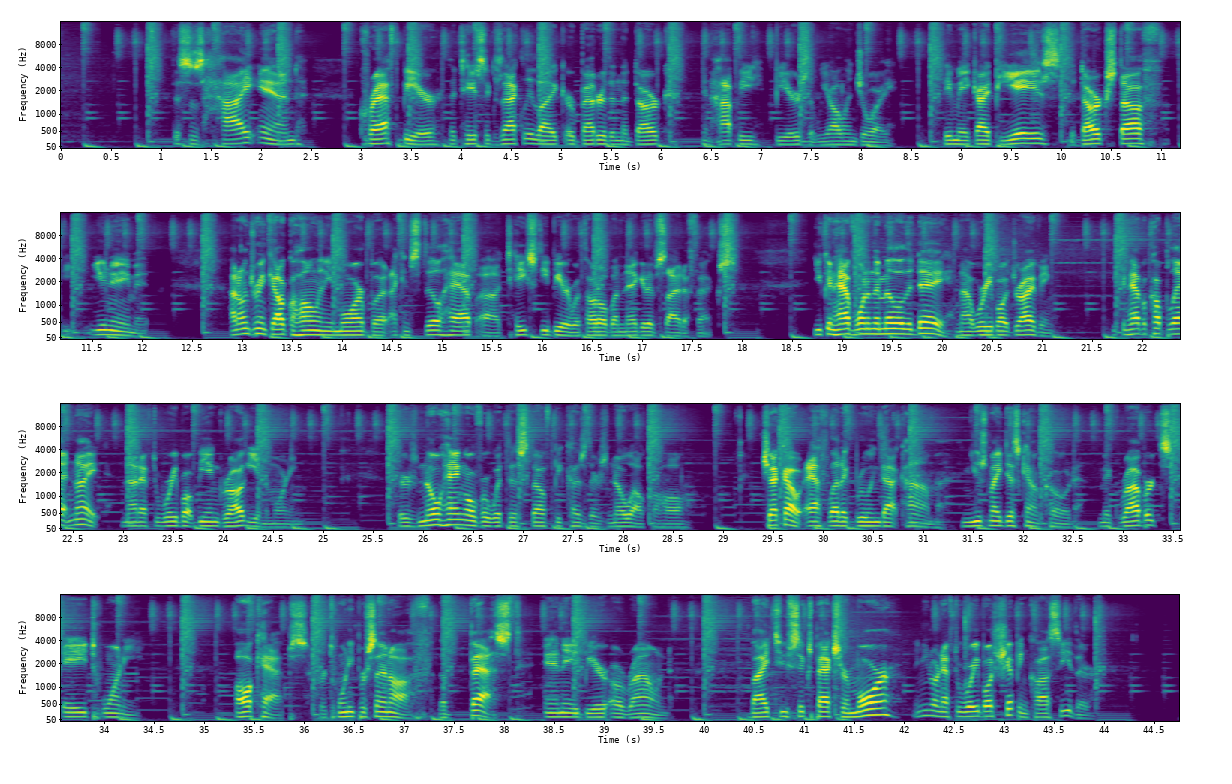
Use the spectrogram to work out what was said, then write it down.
This is high end craft beer that tastes exactly like or better than the dark and hoppy beers that we all enjoy. They make IPAs, the dark stuff, you name it. I don't drink alcohol anymore, but I can still have a tasty beer without all the negative side effects. You can have one in the middle of the day, not worry about driving. You can have a couple at night, not have to worry about being groggy in the morning. There's no hangover with this stuff because there's no alcohol. Check out athleticbrewing.com and use my discount code McRobertsA20, all caps, for 20% off the best NA beer around. Buy two six packs or more, and you don't have to worry about shipping costs either.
